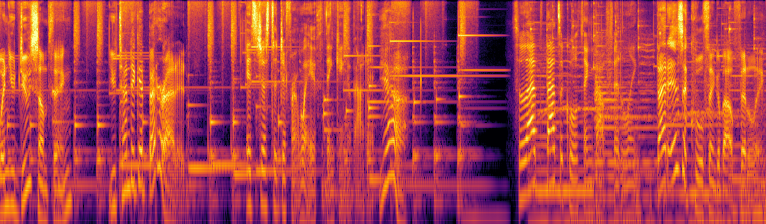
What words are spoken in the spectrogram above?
When you do something, you tend to get better at it. It's just a different way of thinking about it. Yeah. So that that's a cool thing about fiddling. That is a cool thing about fiddling.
